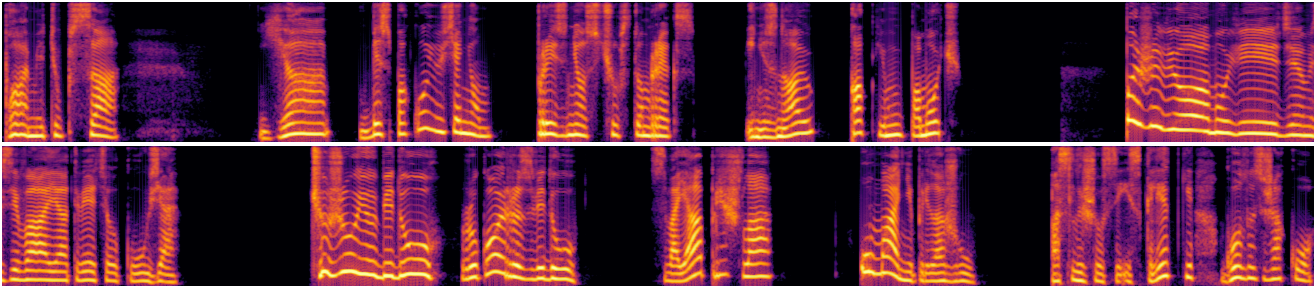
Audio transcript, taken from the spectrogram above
память у пса! «Я беспокоюсь о нем», — произнес с чувством Рекс, «и не знаю, как ему помочь». «Поживем, увидим», — зевая, ответил Кузя. «Чужую беду рукой разведу. Своя пришла, ума не приложу», — послышался из клетки голос Жако.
